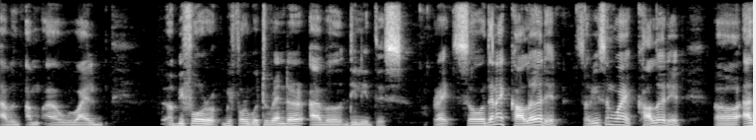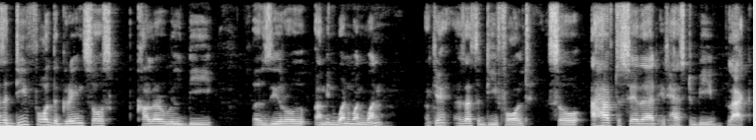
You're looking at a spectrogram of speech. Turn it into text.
I will um, uh, while uh, before before go to render i will delete this right? So then i colored it. So reason why i colored it uh, as a default the grain source color will be a zero i mean 111 okay? As that's a default so i have to say that it has to be black.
